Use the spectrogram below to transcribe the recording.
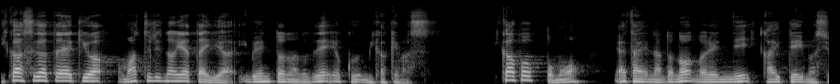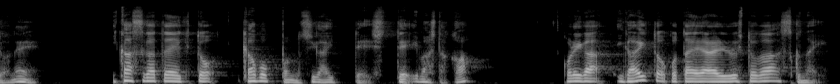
イカ姿焼きはお祭りの屋台やイベントなどでよく見かけます。イカポッポも屋台などののれんに書いていますよね。イカ姿焼きとイカポッポの違いって知っていましたか？これが意外と答えられる人が少ない。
